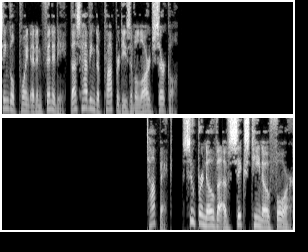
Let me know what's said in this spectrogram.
single point at infinity, thus having the properties of a large circle. Supernova of 1604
